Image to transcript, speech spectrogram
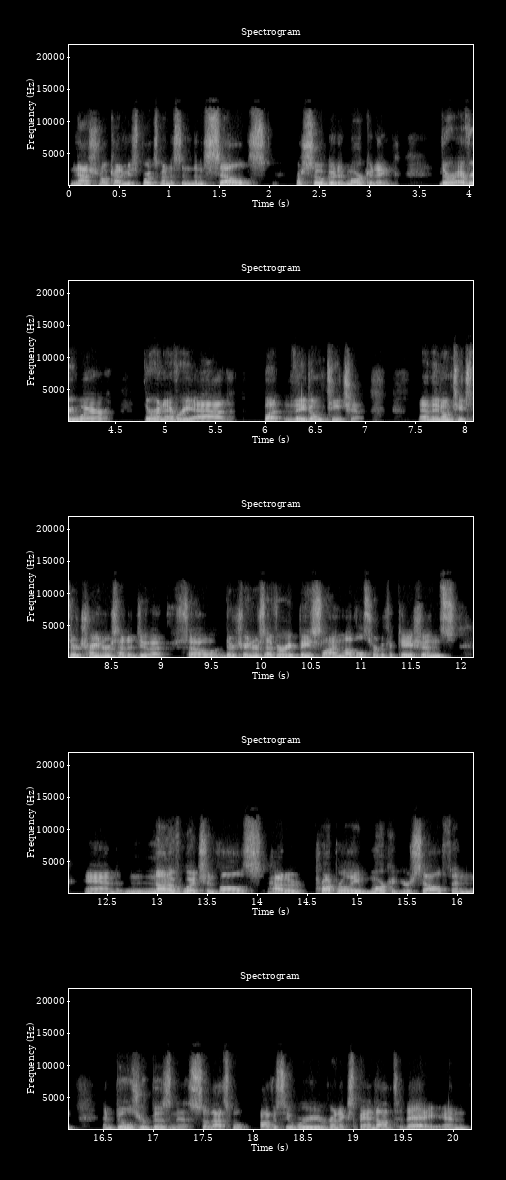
National Academy of Sports Medicine themselves are so good at marketing. They're everywhere. They're in every ad, but they don't teach it and they don't teach their trainers how to do it. So their trainers have very baseline level certifications, and none of which involves how to properly market yourself and and build your business. So that's what obviously we're going to expand on today. And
